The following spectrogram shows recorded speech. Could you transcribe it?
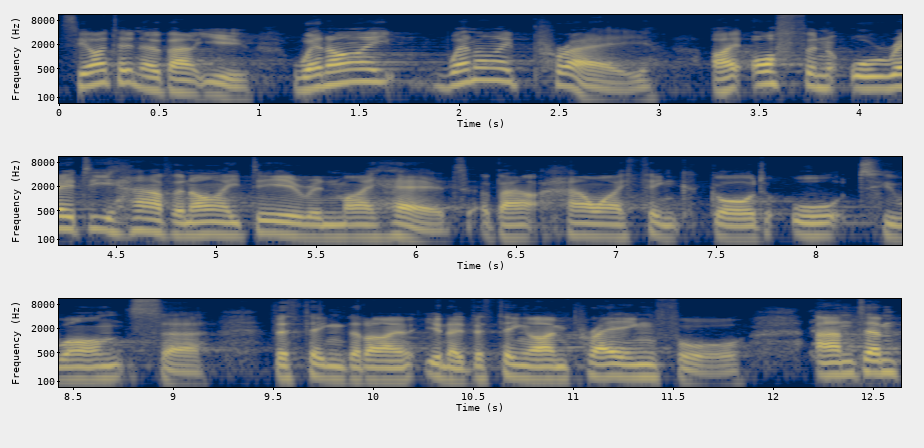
See, I don't know about you. When I, when I pray, I often already have an idea in my head about how I think God ought to answer the thing that I, you know, the thing I'm praying for. And um,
